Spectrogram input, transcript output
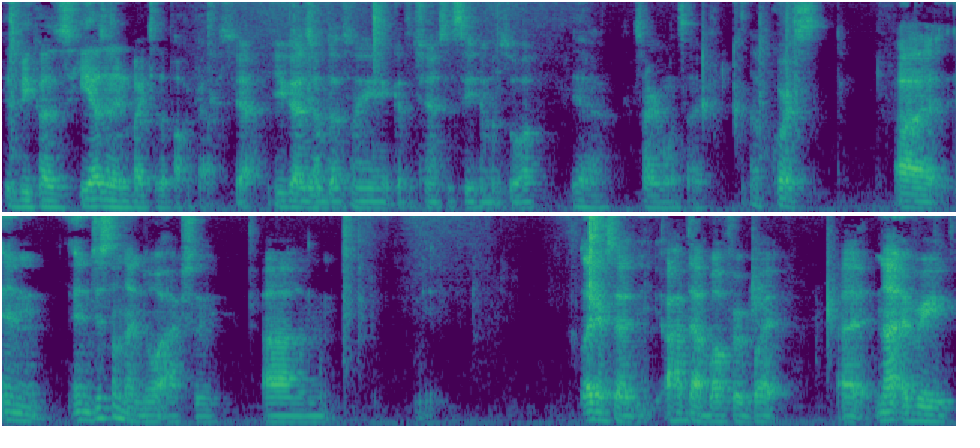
is because he has an invite to the podcast. Yeah, you guys Yeah. will definitely get the chance to see him as well. Yeah. Sorry, one sec. Of course. Uh, and and just on that note, actually, um, like I said, I have that buffer, but uh, not every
